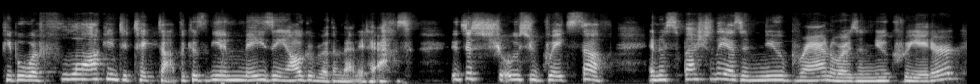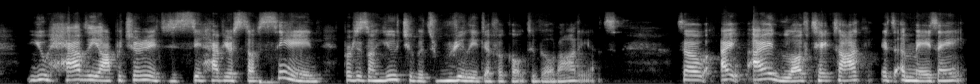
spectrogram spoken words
people were flocking to TikTok because of the amazing algorithm that it has. It just shows you great stuff. And especially as a new brand or as a new creator, you have the opportunity to see, have your stuff seen versus on YouTube, it's really difficult to build audience. So I, I love TikTok. It's amazing.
